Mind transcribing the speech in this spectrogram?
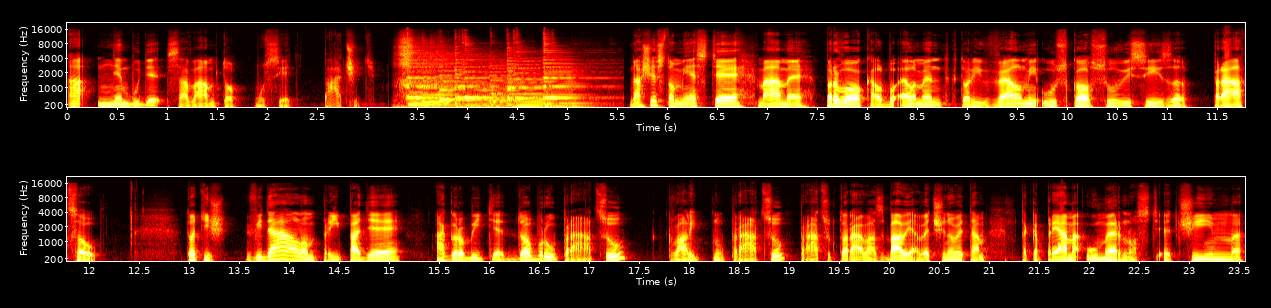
a nebude sa vám to musieť páčiť. Na šiestom mieste máme prvok alebo element, ktorý veľmi úzko súvisí s prácou. Totiž v ideálnom prípade, ak robíte dobrú prácu, kvalitnú prácu, prácu, ktorá vás baví a väčšinou je tam taká priama úmernosť, čím uh,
